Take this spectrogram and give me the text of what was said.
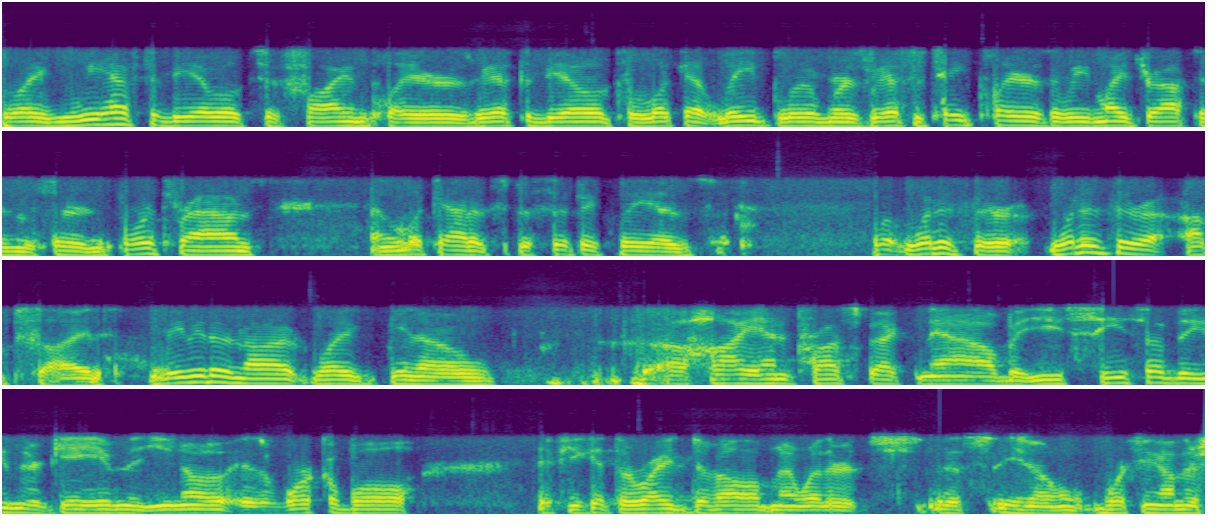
like we have to be able to find players. We have to be able to look at late bloomers. We have to take players that we might draft in the third and fourth rounds and look at it specifically as what what is their what is their upside? Maybe they're not like you know a high end prospect now, but you see something in their game that you know is workable if you get the right development, whether it's it's you know working on their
